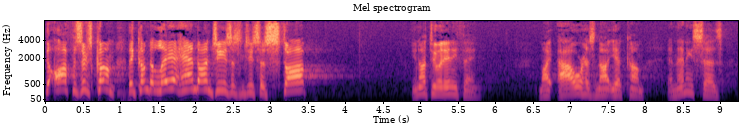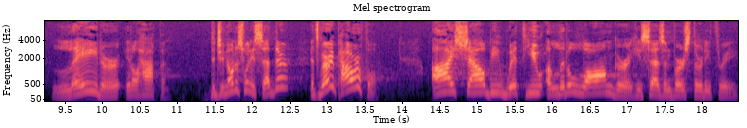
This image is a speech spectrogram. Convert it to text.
The officers come. They come to lay a hand on Jesus, and Jesus says, Stop. You're not doing anything. My hour has not yet come. And then he says, Later it'll happen. Did you notice what he said there? It's very powerful. I shall be with you a little longer, he says in verse 33.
